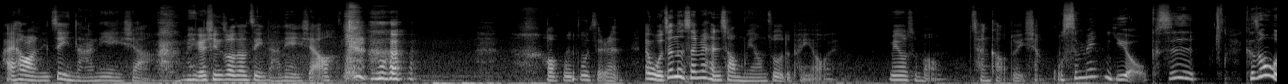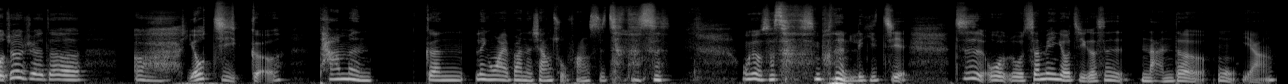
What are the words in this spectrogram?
还好，你自己拿捏一下，每个星座都自己拿捏一下哦。好不负责任。哎，我真的身边很少母羊座的朋友，哎，没有什么参考对象。我身边有，可是。可是我就觉得，呃，有几个他们跟另外一半的相处方式真的是，我有时候真的是不能理解。就是我我身边有几个是男的母羊，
